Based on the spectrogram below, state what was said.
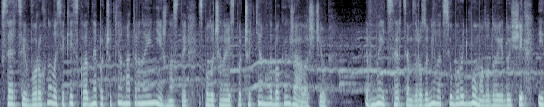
в серці ворухнулося якесь складне почуття матерної ніжності, сполученої з почуттям глибоких жалощів. Вмить серцем зрозуміла всю боротьбу молодої душі і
